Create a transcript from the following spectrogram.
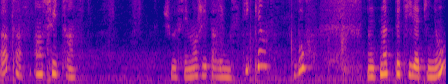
Hop, ensuite, je me fais manger par les moustiques. Donc notre petit lapinou.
